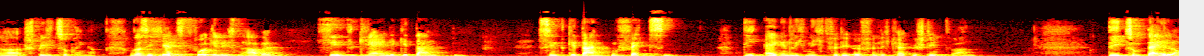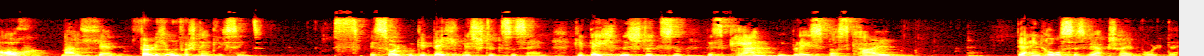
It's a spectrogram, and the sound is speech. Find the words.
äh, Spiel zu bringen. Und was ich jetzt vorgelesen habe, sind kleine Gedanken, sind Gedankenfetzen, die eigentlich nicht für die Öffentlichkeit bestimmt waren, die zum Teil auch manche völlig unverständlich sind es sollten Gedächtnisstützen sein. Gedächtnisstützen des kranken Blaise Pascal, der ein großes Werk schreiben wollte.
